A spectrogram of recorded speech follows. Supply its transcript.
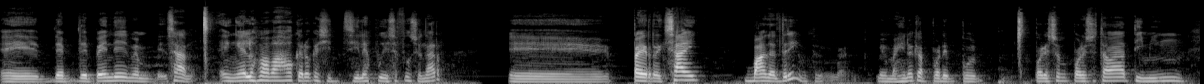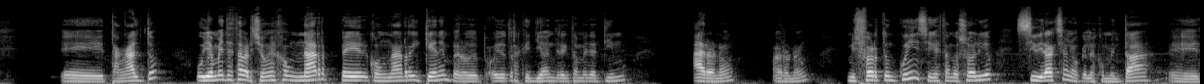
eh, depende, o sea, en los más bajos creo que sí, les pudiese funcionar. Eh, Pyrexite, Bundle Tree. Me imagino que por, eso, por eso estaba Timin eh, tan alto. Obviamente esta versión es con Nar, con Nar y Kennen, pero hay otras que llevan directamente a Timo. I don't know, I don't know. Miss Fortune Queen sigue estando sólido. Civil lo que les comentaba. Eh,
